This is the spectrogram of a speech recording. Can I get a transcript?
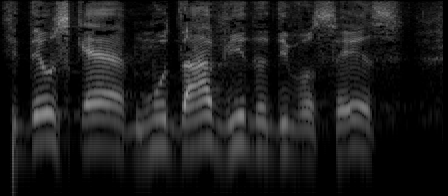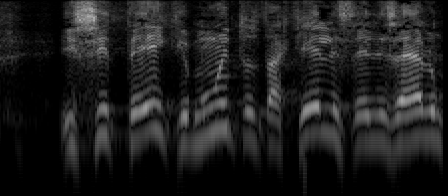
que Deus quer mudar a vida de vocês. E citei que muitos daqueles, eles eram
